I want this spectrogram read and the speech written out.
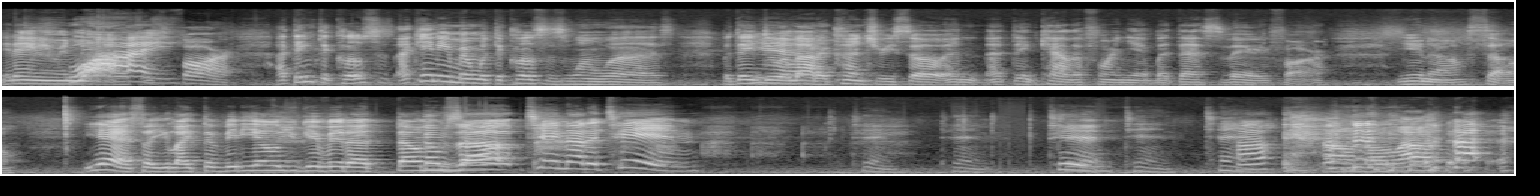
It ain't even near us. Why? It's far. I think the closest. I can't even remember what the closest one was, but they do a lot of country. So, and I think California, but that's very far. You know. So, yeah. So you like the video? You give it a thumbs, Thumbs up. up. 10 out of 10. 10, 10, 10. 10, 10. Huh? I don't know. I-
